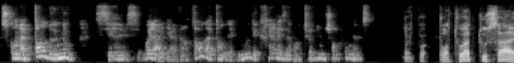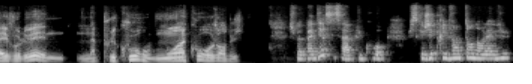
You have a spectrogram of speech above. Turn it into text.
ce qu'on attend de nous. voilà, il y a 20 ans, on attendait de nous d'écrire les aventures d'une championneuse. Pour, toi, tout ça a évolué et n'a plus cours ou moins cours aujourd'hui Je ne peux pas dire si ça a plus cours, puisque j'ai pris 20 ans dans la vue.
